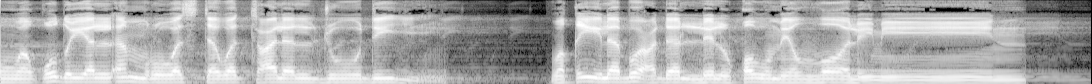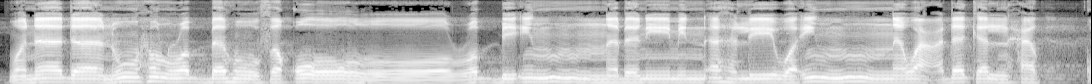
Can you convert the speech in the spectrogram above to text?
وقضي الأمر واستوت على الجودي وقيل بعدا للقوم الظالمين. ونادى نوح ربه فقال رب إن بني من أهلي وإن وعدك الحق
